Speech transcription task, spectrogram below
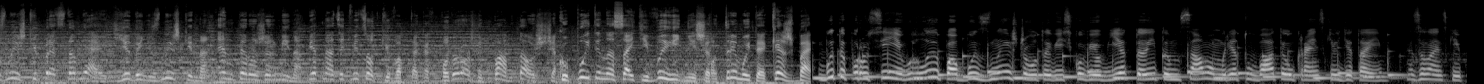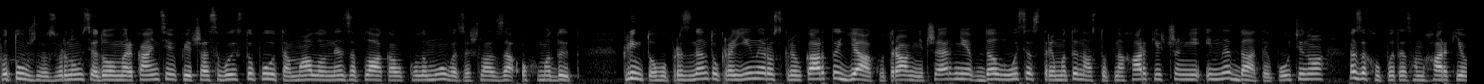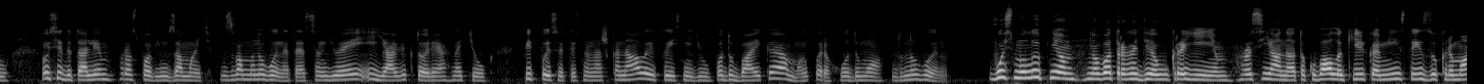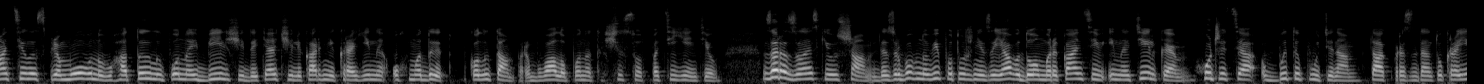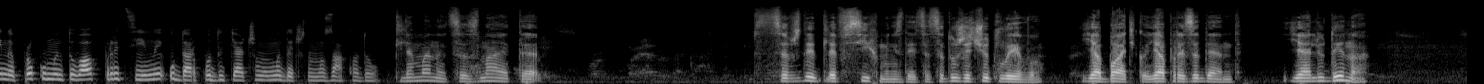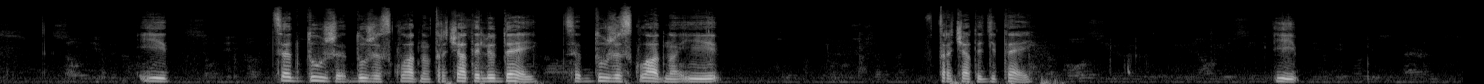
Знижки представляють єдині знижки на ентерожерміна. 15% в аптеках подорожник, ПАМ та оща. Купуйте на сайті вигідніше, отримуйте кешбек. Бити по Росії вглиб, аби знищувати військові об'єкти і тим самим рятувати українських дітей. Зеленський потужно звернувся до американців під час виступу та мало не заплакав, коли мова зайшла за Охмадит. Крім того, президент України розкрив карти, як у травні-червні вдалося стримати наступ на Харківщині і не дати Путіну захопити сам Харків. Усі деталі розповім за мить. З вами новини ТСНЮА і я Вікторія Гнатюк. Підписуйтесь на наш канал і тисніть вподобайки. А ми переходимо до новин. 8 липня нова трагедія в Україні. Росіяни атакували кілька міст і, зокрема, цілеспрямовано вгатили по найбільшій дитячій лікарні країни Охмадит, коли там перебувало понад 600 пацієнтів. Зараз Зеленський у США, де зробив нові потужні заяви до американців і не тільки хочеться вбити Путіна. Так, президент України прокоментував прицільний удар по дитячому медичному закладу. Для мене це, знаєте, завжди для всіх, мені здається, це дуже чутливо. Я батько, я президент, я людина. І це дуже, дуже складно втрачати людей. Це дуже складно і втрачати дітей. І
